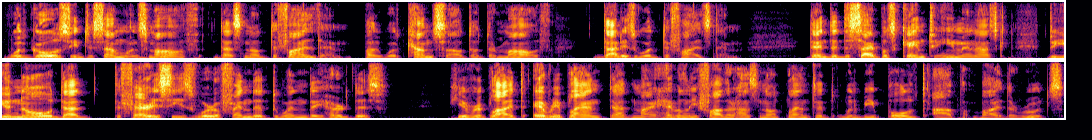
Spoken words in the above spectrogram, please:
What goes into someone's mouth does not defile them, but what comes out of their mouth, that is what defiles them. Then the disciples came to him and asked, Do you know that the Pharisees were offended when they heard this? He replied, Every plant that my heavenly Father has not planted will be pulled up by the roots.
